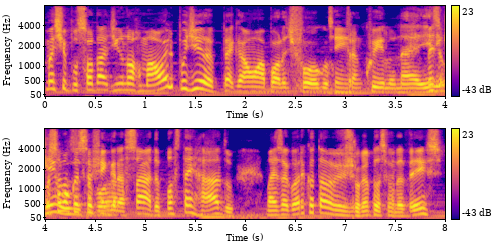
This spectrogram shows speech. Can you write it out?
mas tipo, o soldadinho normal, ele podia pegar uma bola de fogo Sim. tranquilo, né? E Mas ninguém sabe uma coisa que eu achei engraçado? Eu posso estar errado, mas agora que eu tava jogando pela segunda vez,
